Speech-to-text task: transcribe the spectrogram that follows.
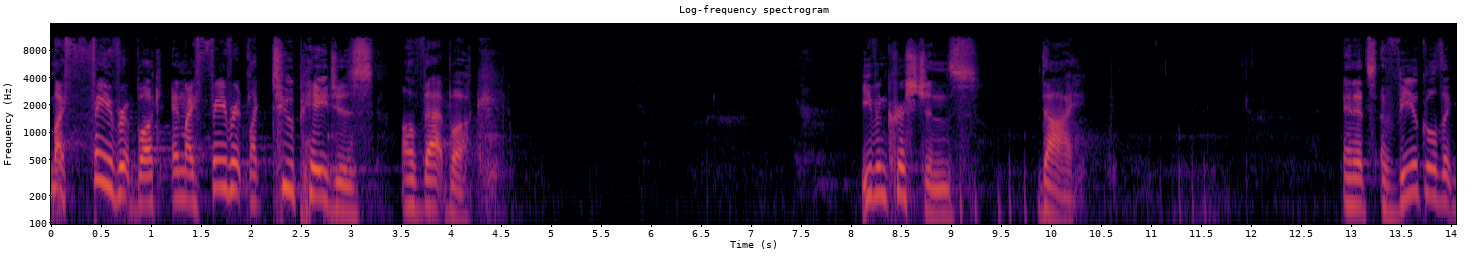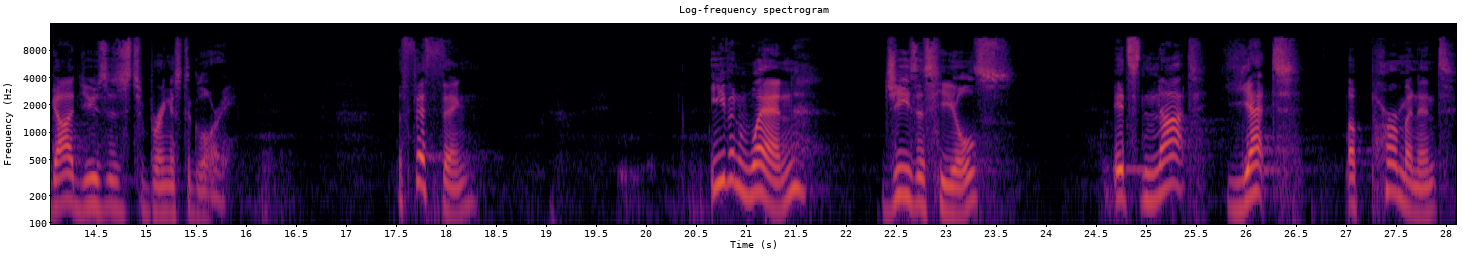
my favorite book and my favorite, like, two pages of that book. Even Christians die. And it's a vehicle that God uses to bring us to glory. The fifth thing even when Jesus heals, it's not yet a permanent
